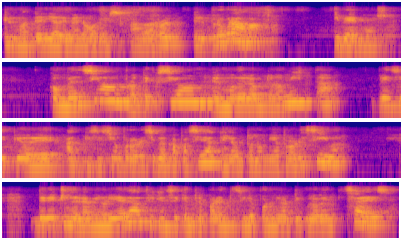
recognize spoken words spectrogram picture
en materia de menores? Agarro el, programa y vemos convención, protección, el modelo autonomista, principio de adquisición progresiva de capacidad, que es la autonomía progresiva, derechos de la minoría de edad, fíjense que entre paréntesis le ponen el artículo 26,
